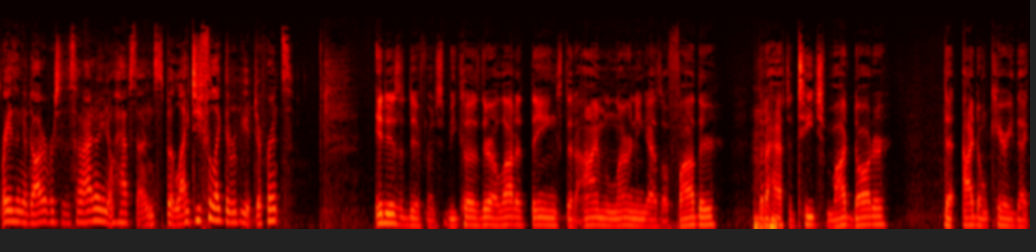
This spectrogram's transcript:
raising a daughter versus a son? I know you don't have sons, but like, do you feel like there would be a difference? it is a difference because there are a lot of things that I'm learning as a father that I have to teach my daughter that I don't carry that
